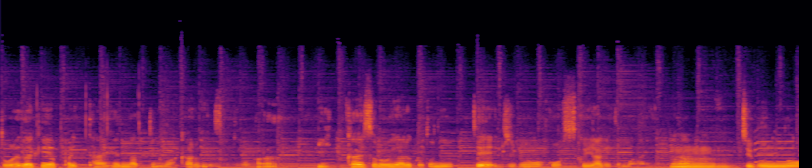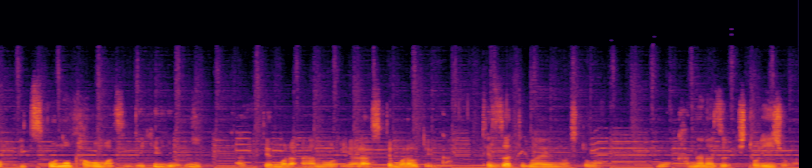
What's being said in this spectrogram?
どれだけやっぱり大変だっていうの分かるんですけど、はい一回それをやることによって自分をこう救い上げてもらいながら、うん、自分のいつものパフォーマンスにできるようにやってもらあのやらせてもらうというか手伝ってもらえるような人はもう必ず1人以上は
